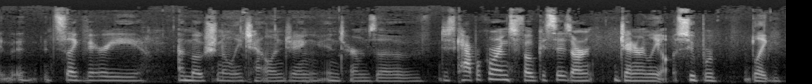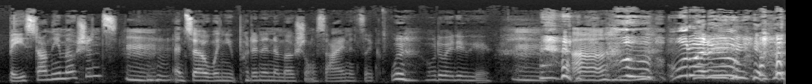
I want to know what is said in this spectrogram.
it, it's like very emotionally challenging in terms of just Capricorn's focuses aren't generally super like based on the emotions. Mm. And so when you put in an emotional sign, it's like, what do I do here? Mm. Uh, what do I do?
